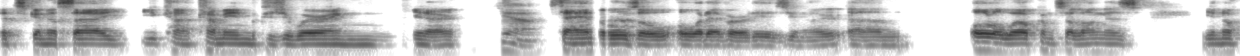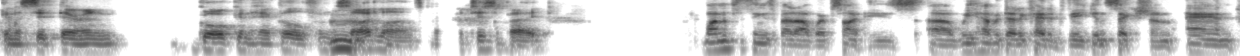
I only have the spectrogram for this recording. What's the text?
that's going to say you can't come in because you're wearing, you know, yeah sandals or, or whatever it is. You know, um, all are welcome so long as you're not going to sit there and gawk and heckle from the Mm. sidelines. Participate. one of the things about our website is uh, we have a dedicated vegan section and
